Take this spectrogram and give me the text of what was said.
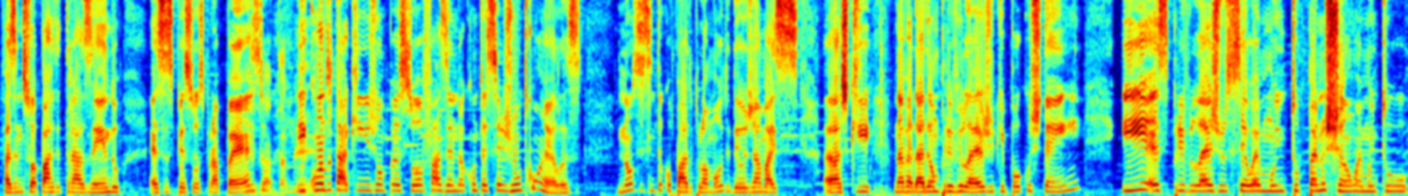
Fazendo sua parte, trazendo essas pessoas para perto. Exatamente. E quando está aqui em João Pessoa, fazendo acontecer junto com elas. Não se sinta culpado, pelo amor de Deus, jamais. Eu acho que, na verdade, é um privilégio que poucos têm e esse privilégio seu é muito pé no chão, é muito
